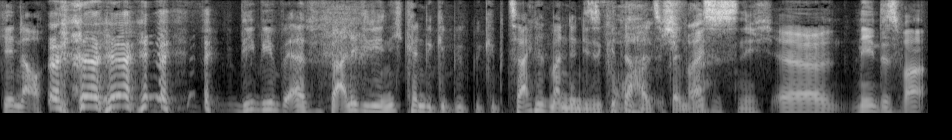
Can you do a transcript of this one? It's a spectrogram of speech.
Genau. wie, wie, äh, für alle, die die nicht kennen, wie, wie, bezeichnet man denn diese Boah, ich Gitterhalsbänder? weiß es nicht. Äh, nee, das war.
